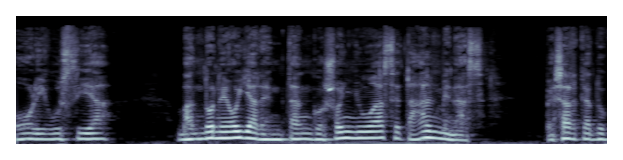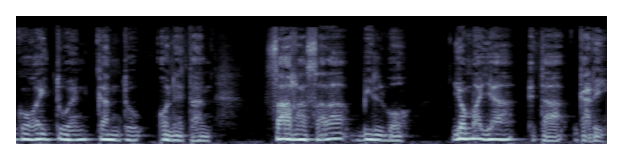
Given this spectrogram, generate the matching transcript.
hori guztia, bandone hoiaren tango soinuaz eta almenaz, besarkatuko gaituen kantu honetan, zarra zara bilbo, jomaia eta gari.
